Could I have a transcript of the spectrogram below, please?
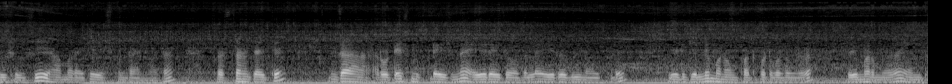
తీసేసి హ్యామర్ అయితే వేసుకుంటాను అనమాట ప్రస్తుతానికైతే ఇంకా రొటేషన్ ఇప్పుడే వేసిన ఎయిర్ అయితే వదల ఎయిర్ వదిలిన ఇప్పుడు. వీటికి వెళ్ళి మనం పట్టుపట్టుకోవడం కూడా రీమర్ మీద ఎంత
